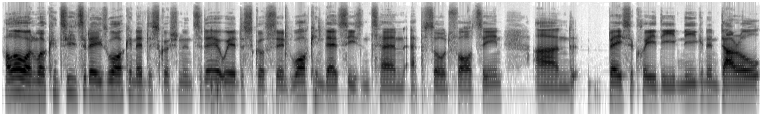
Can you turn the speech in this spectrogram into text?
Hello and welcome to today's Walking Dead discussion and today we're discussing Walking Dead Season 10 Episode 14 and basically the Negan and Daryl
